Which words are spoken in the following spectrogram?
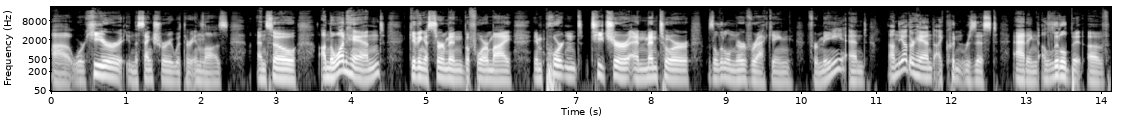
uh, were here in the sanctuary with their in laws. And so, on the one hand, giving a sermon before my important teacher and mentor was a little nerve wracking for me. And on the other hand, I couldn't resist adding a little bit of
